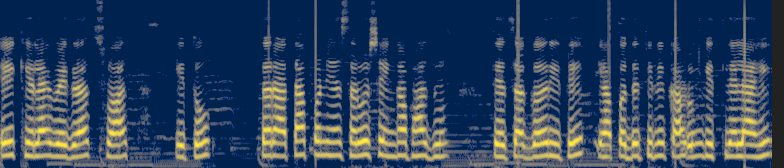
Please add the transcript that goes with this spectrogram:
एक ह्याला वेगळाच स्वाद येतो. तर आता आपण या सर्व शेंगा भाजून त्याचा गर इथे या पद्धतीने काढून घेतलेला आहे.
